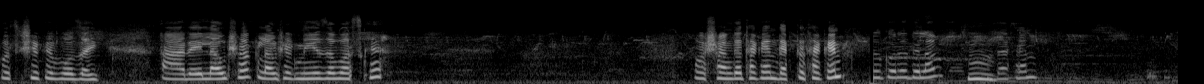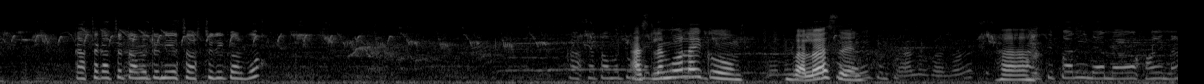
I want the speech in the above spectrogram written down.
কচু শাকে বোঝাই। আর এই লাউ শাক লাউ শাক নিয়ে যাব আজকে। ওর সঙ্গে থাকেন দেখতে থাকেন। করে দিলাম। দেখেন কাঁচা কাঁচা টমেটো নিয়ে চচ্চড়ি করব। কাঁচা টমেটো আসসালামু আলাইকুম। ভালো আছেন? হ্যাঁ। পারি না নেওয়া হয় না।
